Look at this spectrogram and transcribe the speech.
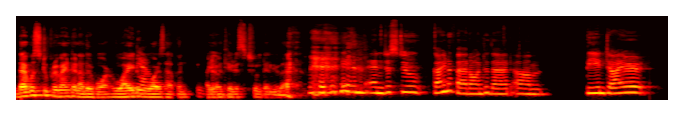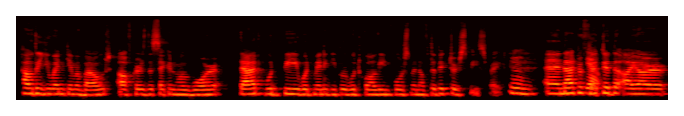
That was to prevent another war. Why do Yeah. wars happen? IR theorists will tell you that. and, and just to kind of add on to that, um, the entire how the UN came about after the Second World War, that would be what many people would call the enforcement of the victor's peace, right? Mm. And that reflected the IR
